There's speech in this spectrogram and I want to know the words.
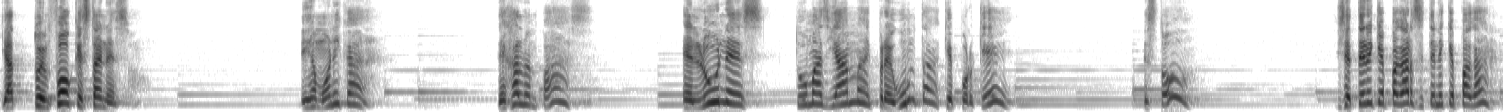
ya tu enfoque está en eso. Dije, Mónica, déjalo en paz. El lunes tú más llama y pregunta que por qué. Es todo. Si se tiene que pagar, se tiene que pagar.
